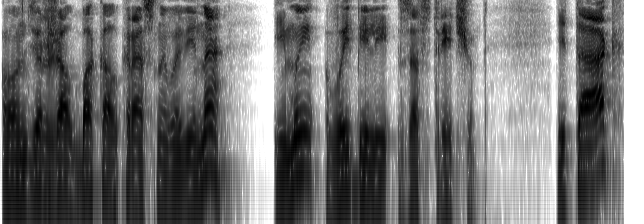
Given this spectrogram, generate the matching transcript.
Он держал бокал красного вина, и мы выпили за встречу. Итак,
